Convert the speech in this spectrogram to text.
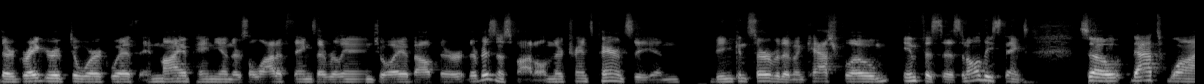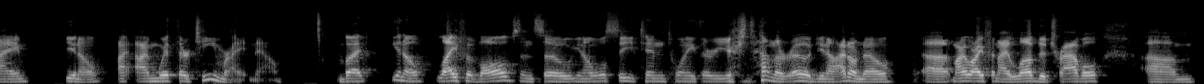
They're a great group to work with. In my opinion, there's a lot of things I really enjoy about their their business model and their transparency and being conservative and cash flow emphasis and all these things. So that's why, you know, I, I'm with their team right now. But, you know, life evolves. And so, you know, we'll see 10, 20, 30 years down the road. You know, I don't know. Uh, my wife and I love to travel. Um,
